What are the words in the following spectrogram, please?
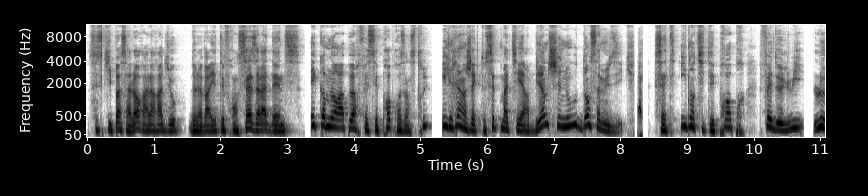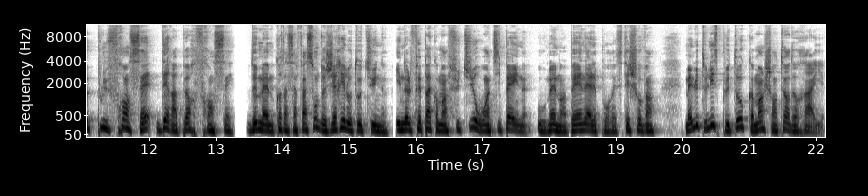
c'est ce qui passe alors à la radio, de la variété française à la dance. Et comme le rappeur fait ses propres instrus, il réinjecte cette matière bien de chez nous dans sa musique. Cette identité propre fait de lui le plus français des rappeurs français. De même quant à sa façon de gérer l'autotune. Il ne le fait pas comme un futur ou un T-Pain, ou même un PNL pour rester chauvin, mais l'utilise plutôt comme un chanteur de rail.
